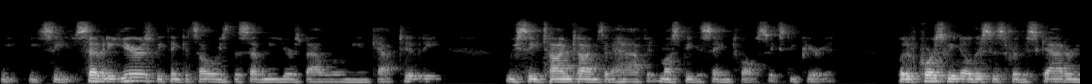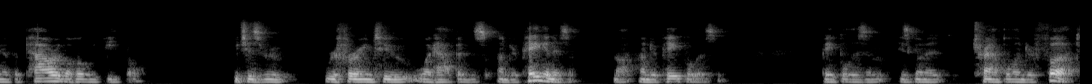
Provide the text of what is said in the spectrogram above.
We, we see 70 years, we think it's always the 70 years Babylonian captivity. We see time times and a half, it must be the same 1260 period. But of course, we know this is for the scattering of the power of the holy people, which is referring to what happens under paganism, not under papalism. Papalism is going to trample underfoot,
